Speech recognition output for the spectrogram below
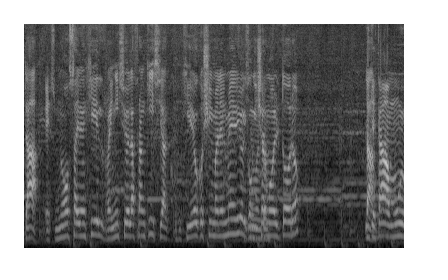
ta es un nuevo Silent Hill reinicio de la franquicia Hideo Kojima en el medio y con Guillermo del Toro Y que estaba muy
